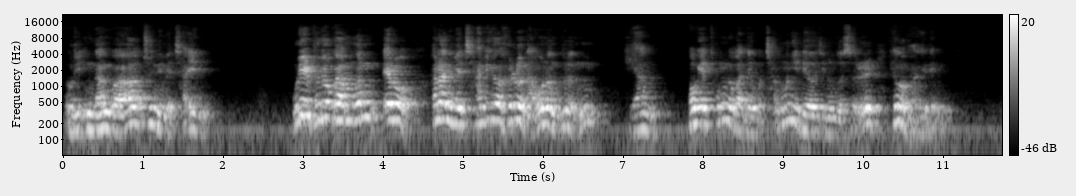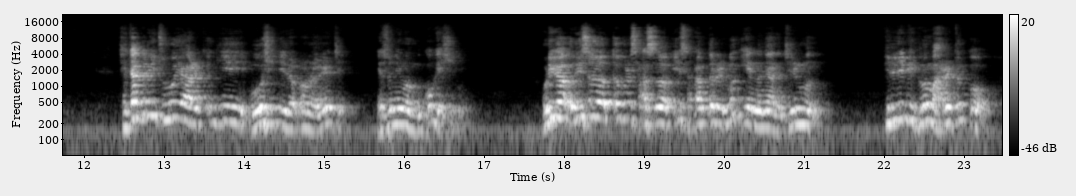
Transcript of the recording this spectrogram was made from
우리 인간과 주님의 차이입니다. 우리의 부족함은 때로 하나님의 자비가 흘러나오는 그런 귀한 복의 통로가 되고 창문이 되어지는 것을 경험하게 됩니다. 제자들이 주어야 할 떡이 무엇인지를 오늘 예수님은 묻고 계십니다. 우리가 어디서 떡을 사서 이 사람들을 먹이겠느냐는 질문. 빌립이 그 말을 듣고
